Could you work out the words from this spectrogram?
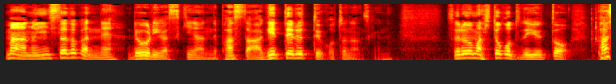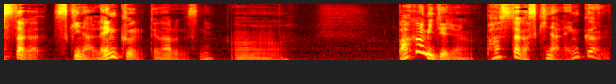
まああのインスタとかでね、料理が好きなんでパスタあげてるっていうことなんですけどね。それをまあ一言で言うと、パスタが好きなレン君ってなるんですね。うん。バカみてえじゃん。パスタが好きなレン君。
